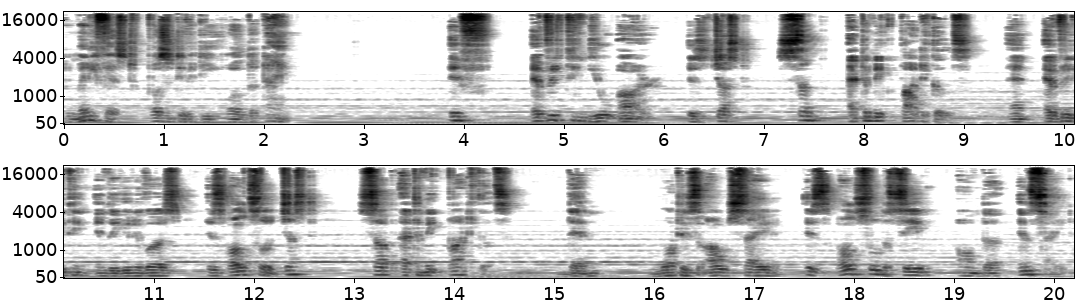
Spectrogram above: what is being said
to manifest positivity all the time. If everything you are is just subatomic particles and everything in the universe is also just subatomic particles, then what is outside is also the same on the inside.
